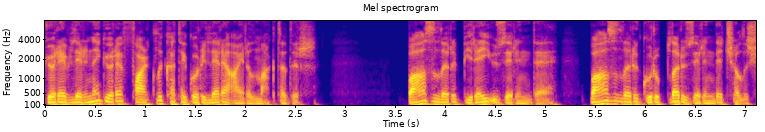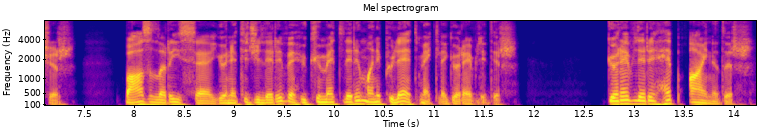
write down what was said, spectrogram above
görevlerine göre farklı kategorilere ayrılmaktadır. Bazıları birey üzerinde, bazıları gruplar üzerinde çalışır. Bazıları ise yöneticileri ve hükümetleri manipüle etmekle görevlidir. Görevleri hep aynıdır.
